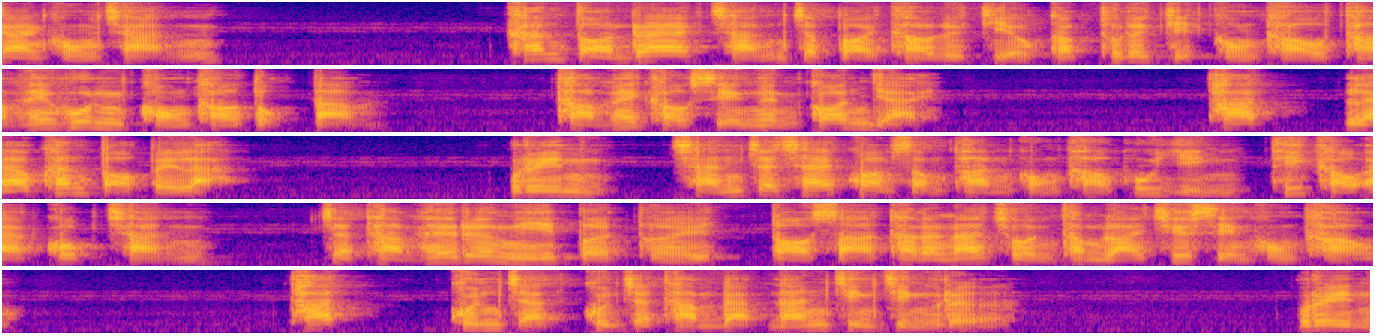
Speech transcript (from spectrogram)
การของฉัน ขั้นตอนแรกฉันจะปล่อยข่าวลือเกี่ยวกับธุรกิจของเขาทำให้หุ้นของเขาตกต่ำทำให้เขาเสียเงินก้อนใหญ่ พัดแล้วขั้นต่อไปล่ะ ริน ฉันจะใช้ความสัมพันธ์ของเขาผู้หญิงที่เขาแอบคบฉัน จะทำให้เรื่องนี้เปิดเผย ต่อสาธารณชนทำลายชื่อเสียงของเขา คุณจะคุณจะทำแบบนั้นจริง ๆ เหรอ ริน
